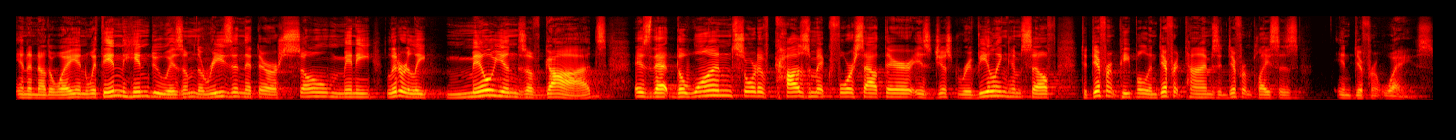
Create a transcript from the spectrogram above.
in another way. And within Hinduism, the reason that there are so many, literally millions of gods, is that the one sort of cosmic force out there is just revealing himself to different people in different times, in different places, in different ways.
